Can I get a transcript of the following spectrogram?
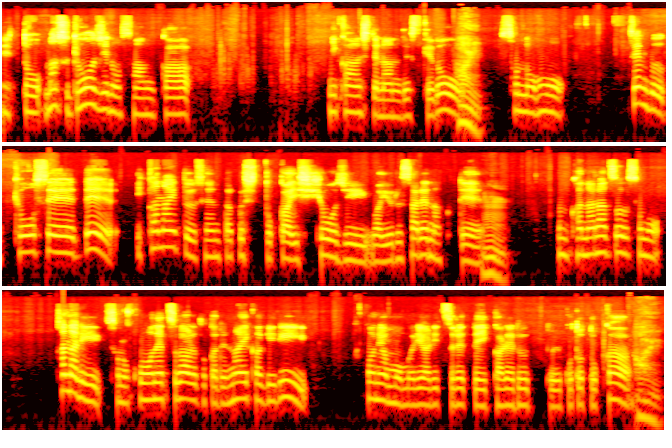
えっと、まず行事の参加に関してなんですけど、はい。そのもう全部強制で行かないという選択肢とか意思表示は許されなくてう、ん。必ずその、かなりその高熱があるとかでない限り、そこにはもう無理やり連れて行かれるということとか、はい。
